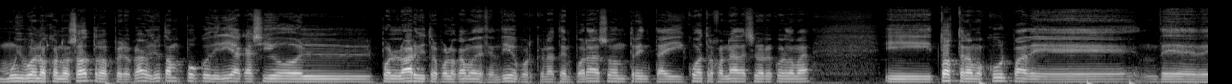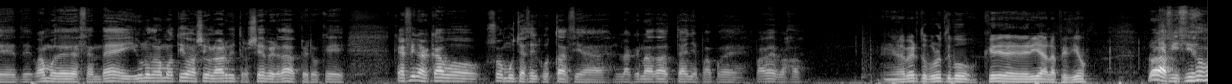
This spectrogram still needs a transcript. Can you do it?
muy buenos con nosotros, pero claro, yo tampoco diría que ha sido el, por los árbitros por lo que hemos defendido, porque una temporada son 34 jornadas, si no recuerdo más, y todos tenemos culpa de, de, vamos de descender y uno de los motivos ha sido el árbitro, sí es verdad, pero que, que al fin y al cabo son muchas circunstancias las que nos ha dado este año para poder para haber bajado. Alberto, por último, ¿qué le diría a la afición? No, la afición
